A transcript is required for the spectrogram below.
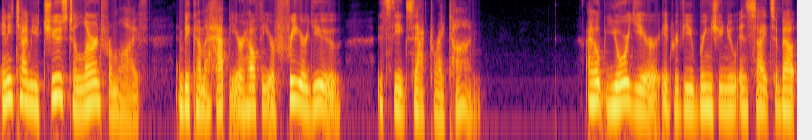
Anytime you choose to learn from life and become a happier, healthier, freer you, it's the exact right time. I hope your year in review brings you new insights about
